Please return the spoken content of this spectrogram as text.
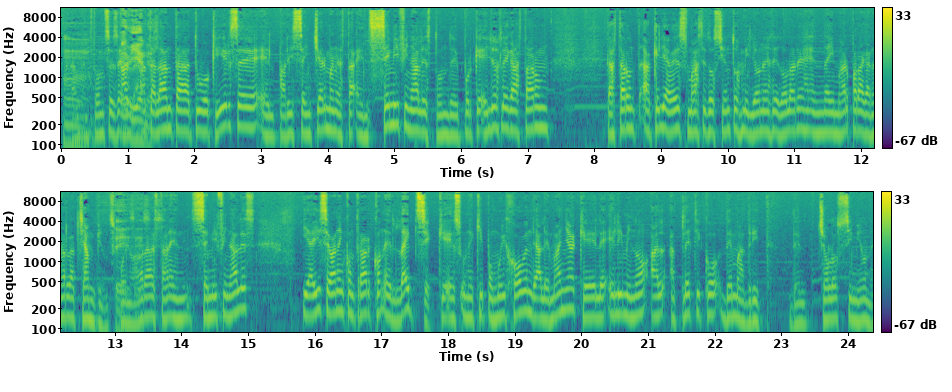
Mm. Entonces el Atalanta tuvo que irse, el Paris Saint Germain está en semifinales donde porque ellos le gastaron gastaron aquella vez más de 200 millones de dólares en Neymar para ganar la Champions. bueno, ahora están en semifinales y ahí se van a encontrar con el Leipzig, que es un equipo muy joven de Alemania que le eliminó al Atlético de Madrid del Cholo Simeone.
